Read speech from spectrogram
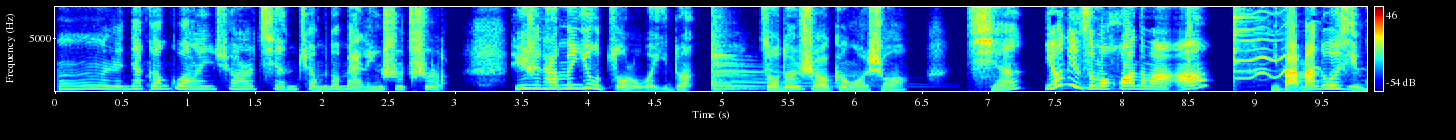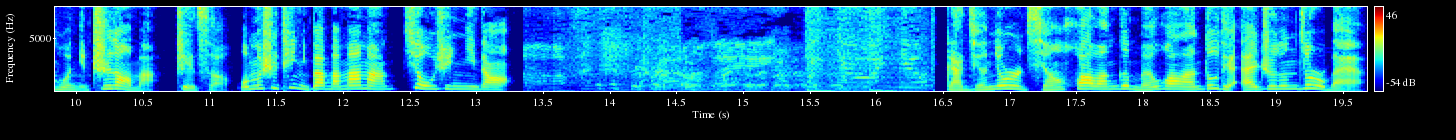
嗯，人家刚逛了一圈，钱全部都买零食吃了。于是他们又揍了我一顿。走的时候跟我说：“钱有你这么花的吗？啊，你爸妈多辛苦，你知道吗？这次我们是替你爸爸妈妈教训你的。感情就是钱花完跟没花完都得挨这顿揍呗。”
